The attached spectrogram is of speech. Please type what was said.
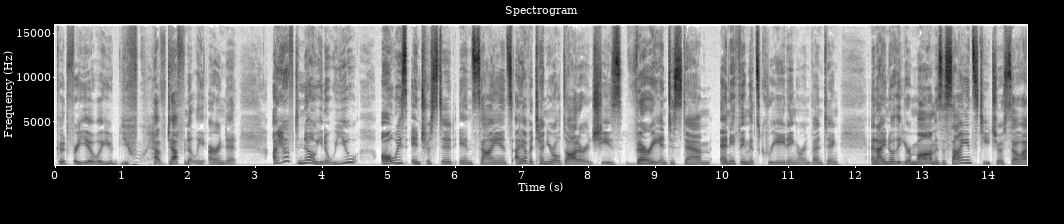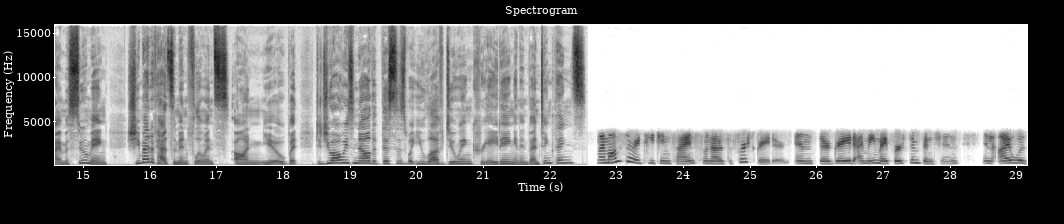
Good for you. Well, you you have definitely earned it. I have to know, you know, were you always interested in science? I have a 10 year old daughter and she's very into STEM, anything that's creating or inventing. And I know that your mom is a science teacher, so I'm assuming she might have had some influence on you. But did you always know that this is what you love doing, creating and inventing things? My mom started teaching science when I was a first grader. In third grade, I made my first invention, and I was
